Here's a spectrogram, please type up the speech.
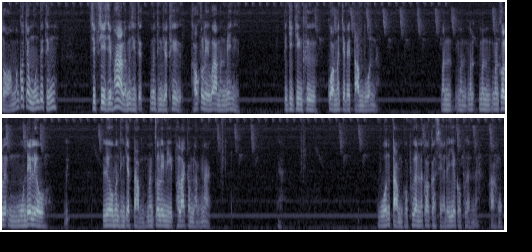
12 มันก็จะหมุนไปถึงสิบสี่สิบห้าแล้วมันถึงจะมันถึงจะทื่อเขาก็เลยว่ามันไม่หนืดแต่จริง ๆ คือกว่ามันจะไปตามวนมันมันมันมันมันก็หมุนได้เร็ว เร็วมันถึงจะต่ำมันก็เลยมีพละกำลังมากวนต่ำกว่าเพื่อนแล้วก็กระแสได้เยอะกว่าเพื่อนนะผ่าหก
